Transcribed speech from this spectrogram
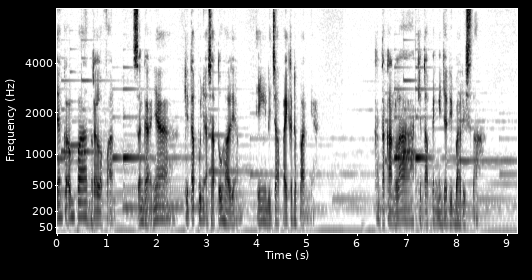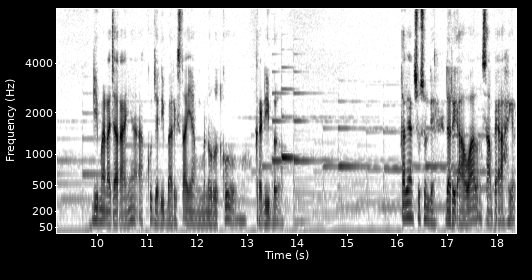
Yang keempat, relevan. Seenggaknya kita punya satu hal yang ingin dicapai ke depannya. Katakanlah kita pengen jadi barista. Gimana caranya aku jadi barista yang menurutku kredibel? Kalian susun deh dari awal sampai akhir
